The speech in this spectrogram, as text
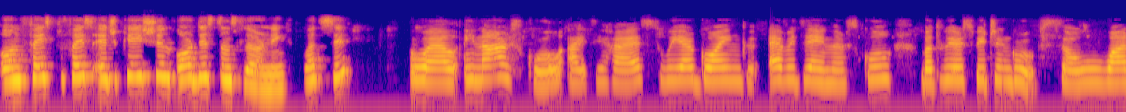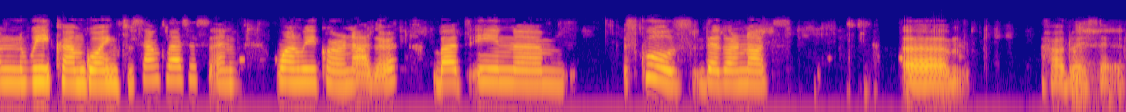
on face-to-face education or distance learning? What's it? Well, in our school, ITHS, we are going every day in our school, but we are switching groups. So one week I'm going to some classes and one week or another. But in um, schools that are not, um, how do I say it?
